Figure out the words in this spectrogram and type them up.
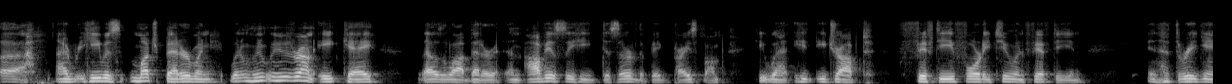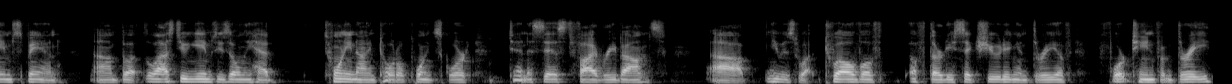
uh, I, he was much better when, when when he was around 8K. That was a lot better, and obviously he deserved the big price bump. He went he he dropped 50, 42, and 50 in in a three game span. Um, but the last two games he's only had 29 total points scored, 10 assists, five rebounds. Uh, he was what 12 of of 36 shooting and three of 14 from three.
